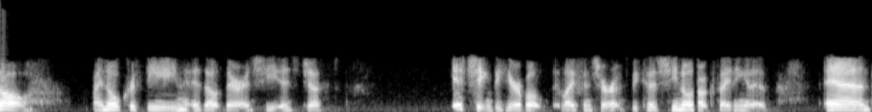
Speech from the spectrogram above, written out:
So I know Christine is out there and she is just itching to hear about life insurance because she knows how exciting it is, and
